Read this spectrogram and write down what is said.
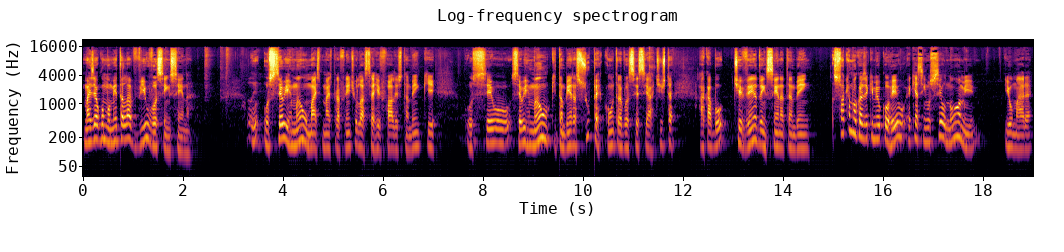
Mas em algum momento ela viu você em cena. O, o, seu irmão, mais, mais para frente, o Lacerre fala isso também, que o seu, seu irmão, que também era super contra você ser artista, acabou te vendo em cena também. Só que uma coisa que me ocorreu é que assim, o seu nome, Ilmara,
